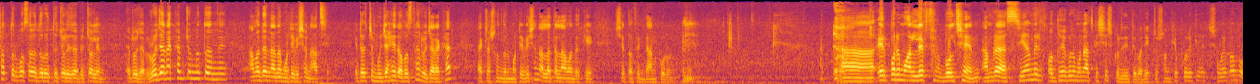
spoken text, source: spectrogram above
সত্তর বছরের দূরত্ব চলে যাবে। চলেন, রোজা রোজা রাখার জন্য তো এমনি আমাদের নানা মোটিভেশন আছে। এটা হচ্ছে মুজাহিদ অবস্থায় রোজা রাখার একটা সুন্দর মোটিভেশন আল্লাহ তালা আমাদেরকে সে তফিক দান করুন। এরপরে মোয়াল্লেফ বলছেন, আমরা সিয়ামের অধ্যায়গুলো মনে আজকে শেষ করে দিতে পারি। একটু সংক্ষেপ করে সময় পাবো?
